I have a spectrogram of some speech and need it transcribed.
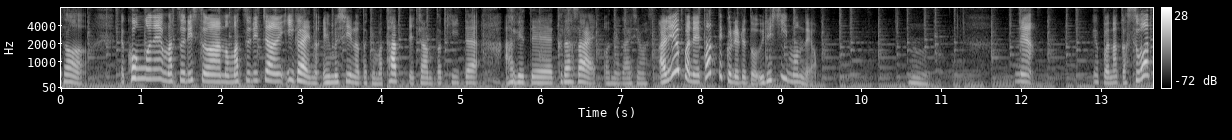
そう。今後ね、祭りすはあの、祭りちゃん以外の MC の時も立ってちゃんと聞いてあげてください。お願いします。あれやっぱね、立ってくれると嬉しいもんだよ。うん。ね。やっぱなんか座ったな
